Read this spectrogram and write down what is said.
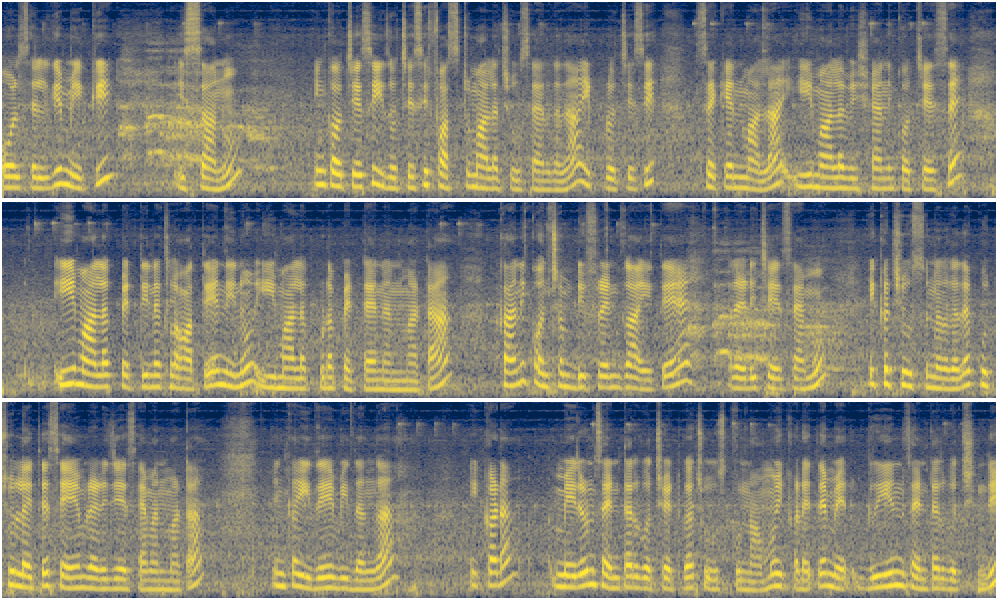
హోల్సేల్కి మీకు ఇస్తాను. ఇంకా వచ్చేసి ఇది వచ్చేసి ఫస్ట్ మాల చూశారు కదా. ఇప్పుడు వచ్చేసి సెకండ్ మాల. ఈ మాల విషయానికి వచ్చేసి ఈ మాలకు పెట్టిన క్లాతే నేను ఈ మాలకు కూడా పెట్టాను అనమాట కానీ కొంచెం డిఫరెంట్గా అయితే రెడీ చేసాము ఇక్కడ చూస్తున్నారు కదా కుచ్చుళ్ళు అయితే సేమ్ రెడీ చేసామన్నమాట ఇంకా ఇదే విధంగా ఇక్కడ మెరూన్ సెంటర్కి వచ్చేట్టుగా చూసుకున్నాము. ఇక్కడైతే మెరు గ్రీన్ సెంటర్కి వచ్చింది.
